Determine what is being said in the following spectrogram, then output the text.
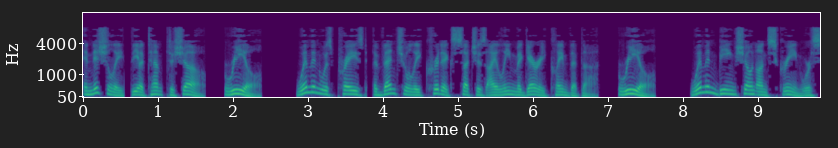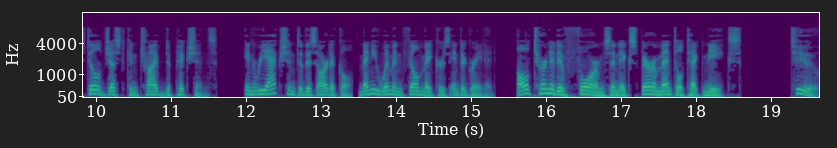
Initially, the attempt to show real Women was praised, eventually critics such as Eileen McGarry claimed that the real women being shown on screen were still just contrived depictions. In reaction to this article, many women filmmakers integrated alternative forms and experimental techniques to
